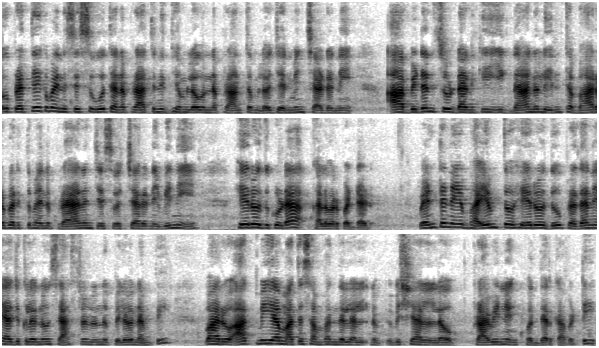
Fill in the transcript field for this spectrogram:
ఒక ప్రత్యేకమైన శిశువు తన ప్రాతినిధ్యంలో ఉన్న ప్రాంతంలో జన్మించాడని ఆ బిడ్డను చూడ్డానికి ఈ జ్ఞానులు ఇంత భారభరితమైన ప్రయాణం చేసి వచ్చారని విని హేరోదు కూడా కలవరపడ్డాడు. వెంటనే భయంతో హేరోదు ప్రధాన యాజకులను శాస్త్రులను పిలువనంపి వారు ఆత్మీయ మత సంబంధాల విషయాలలో ప్రావీణ్యం పొందారు కాబట్టి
